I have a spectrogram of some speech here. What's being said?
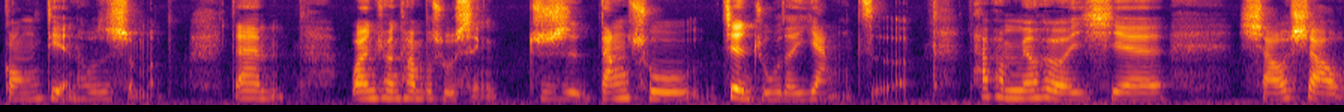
宫殿或是什么的，但完全看不出形，就是当初建筑物的样子了。它旁边会有一些小小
